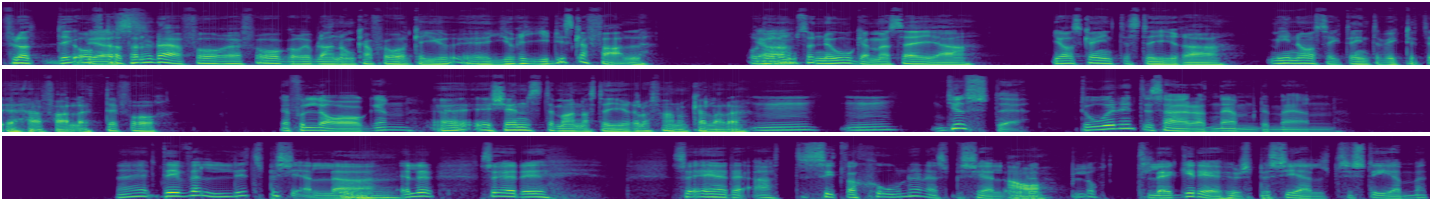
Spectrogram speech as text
Förlåt, det är ofta sådana där får eh, frågor ibland om kanske olika eh, juridiska fall. Och då Ja. är de så noga med att säga, jag ska inte styra, min åsikt är inte viktigt i det här fallet. Det får Där får lagen... eh, tjänstemannastyr, eller vad fan de kallar det. Mm, mm, just det. Då är det inte så här att nämndemän... Nej, det är väldigt speciella... Mm. Eller så är det så är det att situationen är speciell och Ja. det blottlägger det hur speciellt systemet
